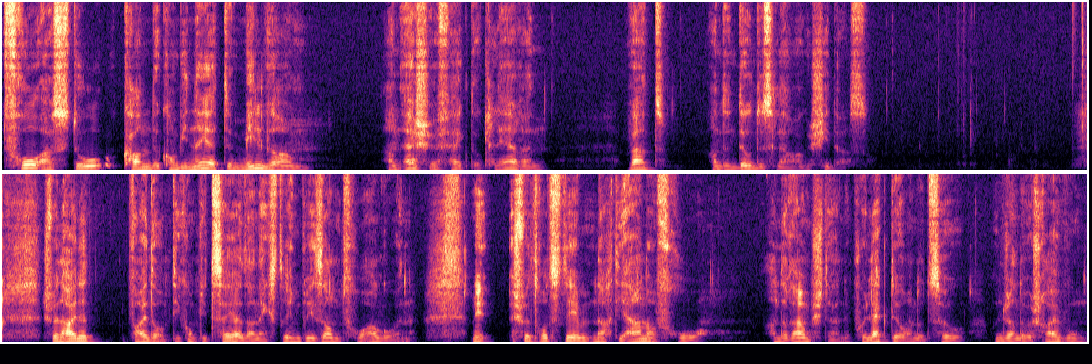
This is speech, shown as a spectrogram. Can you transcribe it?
Fro ass du kann de kombinéierte Milgram an Asheffekt erklären, wat an den Dodeslehrer geschie ass. Ich will heinet weiter op die kompliceéiert an extrem brisant froh agoen. Ich will trotzdem nach die Äner froh an der Raumstelle, Projekte an der Zo und an der Beschreibung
